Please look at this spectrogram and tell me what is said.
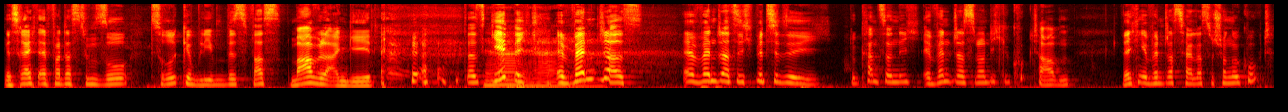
Es reicht einfach, dass du so zurückgeblieben bist, was Marvel angeht. das Ja, geht nicht. ja, ja. Avengers, Avengers, ich bitte dich. Du kannst doch nicht Avengers noch nicht geguckt haben. Welchen Avengers-Teil hast du schon geguckt?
